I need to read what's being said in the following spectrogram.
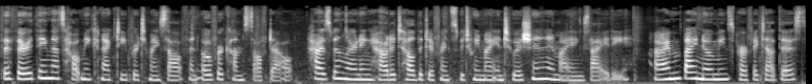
The third thing that's helped me connect deeper to myself and overcome self doubt has been learning how to tell the difference between my intuition and my anxiety. I'm by no means perfect at this,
